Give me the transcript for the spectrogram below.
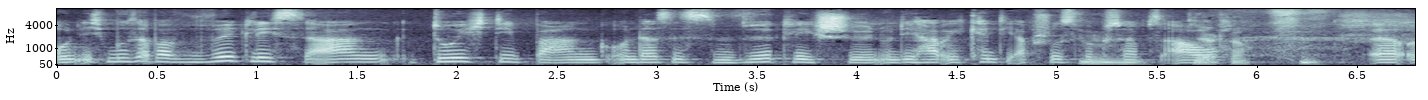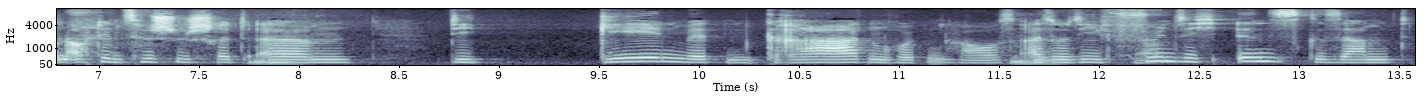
Und ich muss aber wirklich sagen, durch die Bank, und das ist wirklich schön, und ihr kennt die Abschlussworkshops auch, Mhm. Ja, klar. äh, und auch den Zwischenschritt, ähm, die gehen mit einem geraden Rücken raus. Mhm. Also die fühlen sich insgesamt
